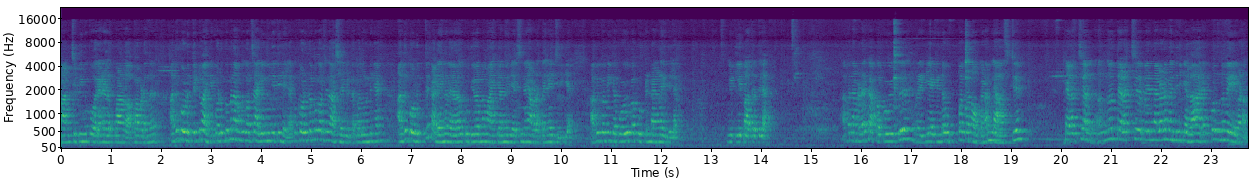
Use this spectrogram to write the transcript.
വാങ്ങിച്ചിട്ട് ഇങ്ങ് പോരാൻ എളുപ്പമാണല്ലോ അപ്പൊ അവിടെ നിന്ന് അത് കൊടുത്തിട്ട് വാങ്ങി കൊടുക്കുമ്പോൾ നമുക്ക് കുറച്ച് അലുമിനിയത്തിന്റെ അപ്പൊ കൊടുക്കുമ്പോൾ കുറച്ച് കാശായി കിട്ടും. അപ്പൊ അതുകൊണ്ട് ഞാൻ അത് കൊടുത്ത് കടയിൽ നിന്ന് വേറെ പുതിയ ഒരെണ്ണം വാങ്ങിക്കാന്ന് വിചാരിച്ച് ഞാൻ അവിടെ തന്നെ വെച്ചിരിക്കുക അപ്പൊ ഇപ്പൊ മിക്കപ്പോഴും ഇപ്പൊ പുട്ടുണ്ടാകണ ഇതില്ല ഇഡ്ഡലി പാത്രത്തിലാ. അപ്പൊ നമ്മുടെ കപ്പപ്പുഴുക്ക് റെഡി ആയിട്ടുണ്ട്. ഉപ്പൊക്കെ നോക്കണം. ലാസ്റ്റ് തിളച്ച് ഒന്ന് തിളച്ച് നല്ലോണം വെന്തിരിക്കണം. അരപ്പൊന്ന് വേവണം.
